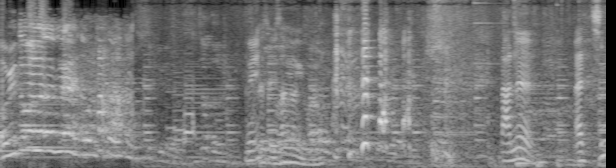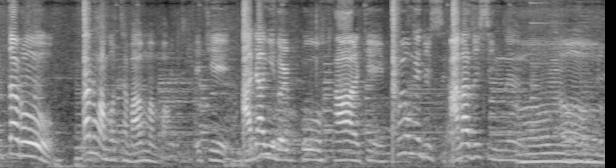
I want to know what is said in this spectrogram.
아왜 도망가는 거야? 너무 네? 그래서 이상형이 뭐야? 나는 난 진짜로 다른 거안 보자 마음만 봐. 이렇게 아량이 넓고 다 이렇게 포용해줄 수, 안아줄 수 있는. 어.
